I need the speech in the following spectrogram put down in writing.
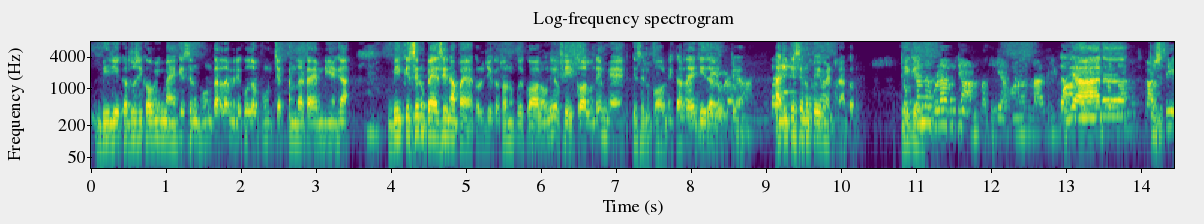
ਵੀ ਜੇਕਰ ਤੁਸੀਂ ਕਹੋ ਵੀ ਮੈਂ ਕਿਸੇ ਨੂੰ ਫੋਨ ਕਰਦਾ, ਮੇਰੇ ਕੋਲ ਤਾਂ ਫੋਨ ਚੱਕਣ ਦਾ ਟਾਈਮ ਨਹੀਂ ਹੈਗਾ। ਵੀ ਕਿਸੇ ਨੂੰ ਪੈਸੇ ਨਾ ਪਾਇਆ ਕਰੋ, ਜੇਕਰ ਤੁਹਾਨੂੰ ਕੋਈ ਕਾਲ ਆਉਂਦੀ ਹੈ ਫੇਕ ਕਾਲ ਆਉਂਦੀ ਹੈ, ਮੈਂ ਕਿਸੇ ਨੂੰ ਕਾਲ ਨਹੀਂ ਕਰਦਾ, ਇਹ ਚੀਜ਼ਾਂ ਦਾ ਅੱਜ ਕਿਸੇ ਨੂੰ ਪੇਮੈਂਟ ਨਾ ਕਰੋ। ਠੀਕ ਹੈ ਲੋਕਾਂ ਦਾ ਬੜਾ ਰੁਝਾਨ ਵੱਧ ਗਿਆ ਹੁਣ ਲਾਟਰੀ ਰੁਝਾਨ ਤੁਸੀਂ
